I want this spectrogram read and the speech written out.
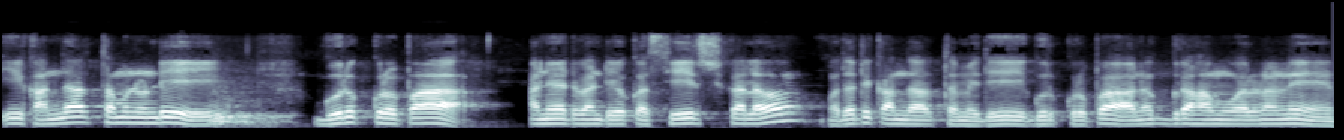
ఈ కందార్థము నుండి గురుకృప అనేటువంటి యొక్క శీర్షికలో మొదటి కందార్థం ఇది. గురుకృప అనుగ్రహం వలననే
